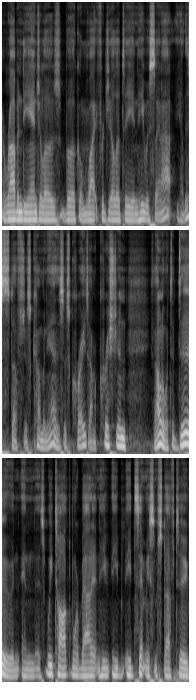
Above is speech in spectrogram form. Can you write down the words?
Robin DiAngelo's book on white fragility. And he was saying, I, you know, this stuff's just coming in. This is crazy. I'm a Christian. Said, I don't know what to do. And, and as we talked more about it, and he, he, he'd sent me some stuff too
